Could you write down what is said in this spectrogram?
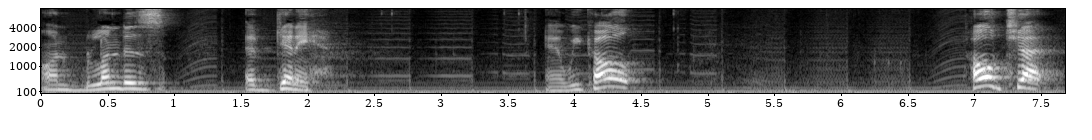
on Blunders Evgeny. And we call. Hold chat.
